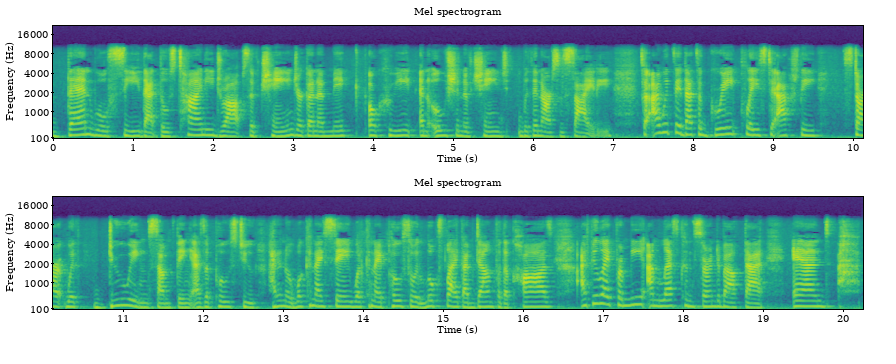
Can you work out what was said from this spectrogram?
then we'll see that those tiny drops of change are going to make or create an ocean of change within our society. So I would say that's a great place to actually start with doing something as opposed to i don't know what can i say? What can i post so it looks like i'm down for the cause? I feel like for me i'm less concerned about that. And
